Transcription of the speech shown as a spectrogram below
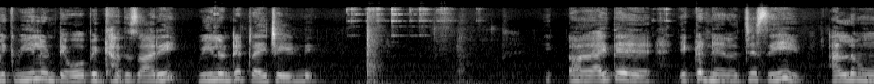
మీకు వీలుంటే ఓపిక కాదు సారీ వీలుంటే ట్రై చేయండి. అయితే ఇక్కడ నేను వచ్చేసి అల్లము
